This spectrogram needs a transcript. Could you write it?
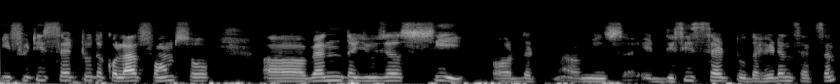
if it is set to the collapse form so uh, when the users see or that uh, means it, this is set to the hidden section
